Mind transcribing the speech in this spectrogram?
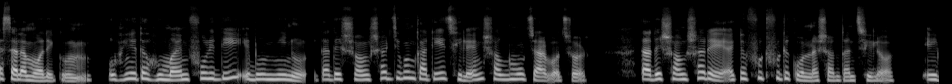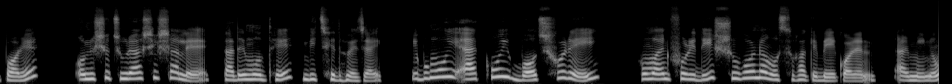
আসসালামু আলাইকুম। অভিনেতা হুমায়ুন ফরিদি এবং মিনু তাদের সংসার জীবন কাটিয়েছিলেন সর্বমোট চার বছর। তাদের সংসারে একটা ফুটফুটে কন্যা সন্তান ছিল। এরপরে ১৯৮৪ সালে তাদের মধ্যে বিচ্ছেদ হয়ে যায় এবং ওই একই বছরেই হুমায়ুন ফরিদি সুবর্ণা মোস্তফাকে বিয়ে করেন। আর মিনু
